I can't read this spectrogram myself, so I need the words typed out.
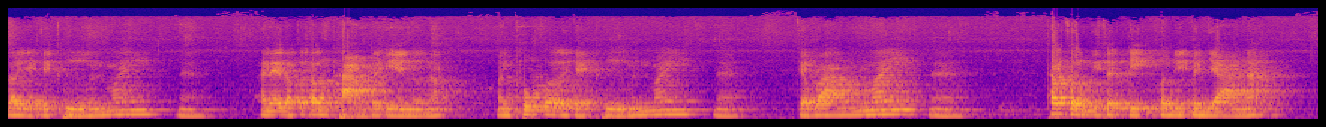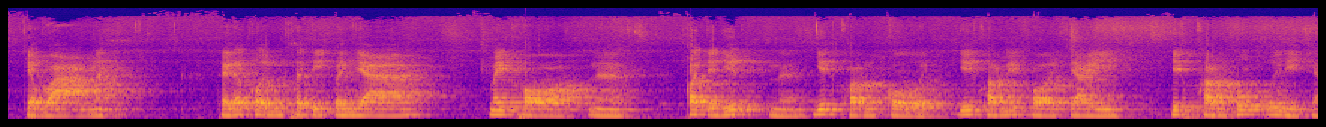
เราอยากจะถือมันไหมนะอันนี้เราก็ต้องถามตัวเองดูนะมันทุกข์เราอยากถือมันไหมนะจะวางมันไหมนะถ้าคนมีสติคนมีปัญญานะจะวางนะ แต่ถ้าคนสติปัญญาไม่พอนะก็จะยึดนะยึดความโกรธยึดความไม่พอใจ ยึดความทุกข์ไว้ในใจ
